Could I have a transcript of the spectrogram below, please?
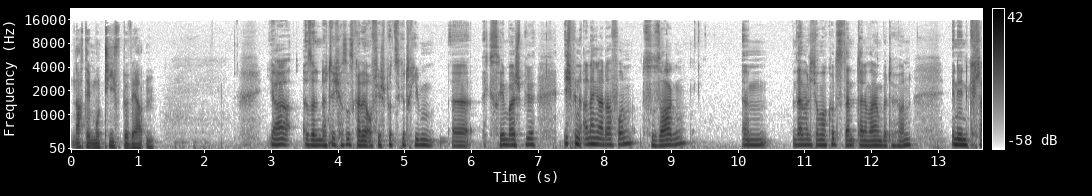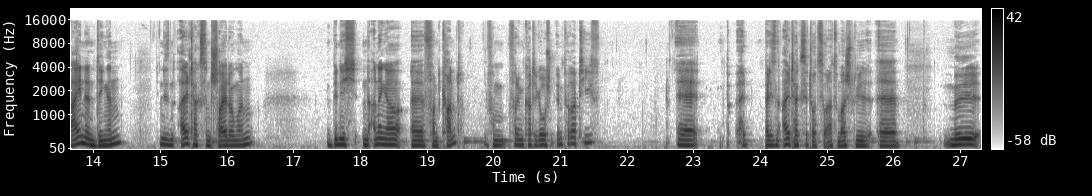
nach dem Motiv bewerten. Ja, also natürlich hast du es gerade auf die Spitze getrieben. Äh, Extrembeispiel. Ich bin Anhänger davon, zu sagen, ähm, da will ich auch mal kurz dein, deine Meinung bitte hören. In den kleinen Dingen, in diesen Alltagsentscheidungen, bin ich ein Anhänger äh, von Kant, vom, von dem kategorischen Imperativ. Äh, bei diesen Alltagssituationen, zum Beispiel äh, Müll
